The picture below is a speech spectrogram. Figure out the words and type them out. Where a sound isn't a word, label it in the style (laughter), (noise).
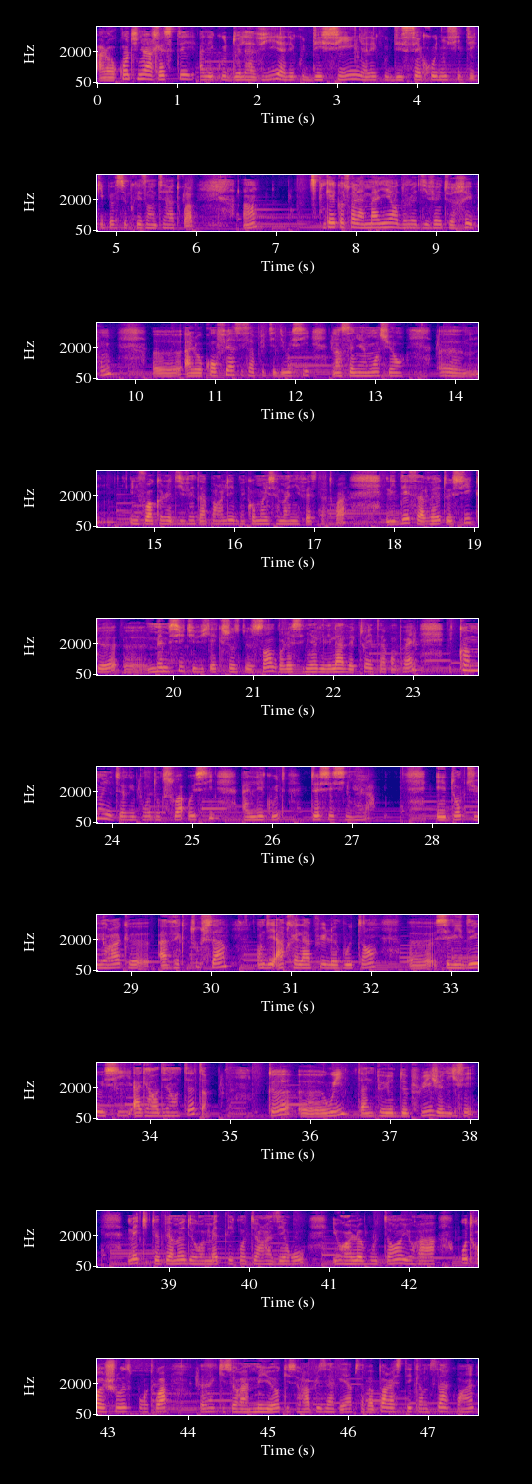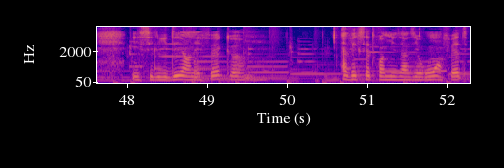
Alors continue à rester à l'écoute de la vie, à l'écoute des signes, à l'écoute des synchronicités qui peuvent se présenter à toi. Hein quelle que soit la manière dont le divin te répond, euh, alors confiance, et ça peut t'aider aussi l'enseignement sur euh, une fois que le divin t'a parlé, ben, comment il se manifeste à toi. L'idée, ça va être aussi que euh, même si tu vis quelque chose de sombre, le Seigneur, il est là avec toi, il t'accompagne. Et comment il te répond, donc sois aussi à l'écoute de ces signes-là. Et donc tu verras que avec tout ça, on dit après la pluie le beau temps, c'est l'idée aussi à garder en tête que euh, oui, tu as une période de pluie, je dirais, mais qui te permet de remettre les compteurs à zéro. Il y aura le temps, il y aura autre chose pour toi hein, qui sera meilleur, qui sera plus agréable. Ça va pas rester comme ça, quoi. Hein. Et c'est l'idée, en effet, que avec cette remise à zéro, en fait,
